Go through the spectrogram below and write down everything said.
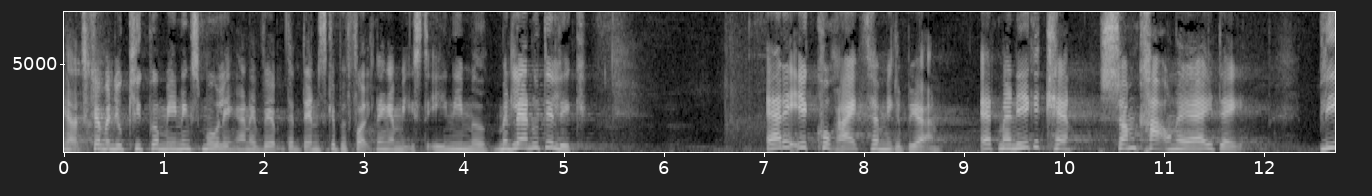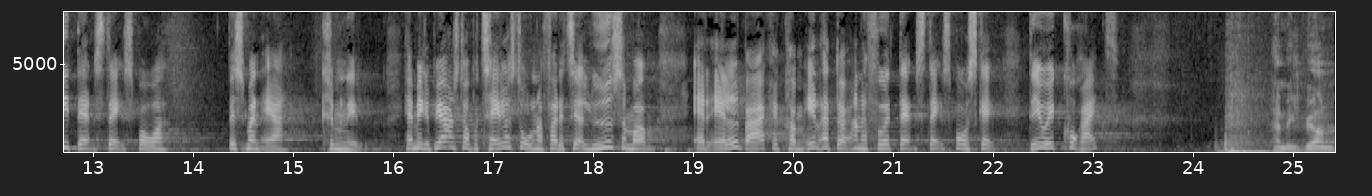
Ja, så kan man jo kigge på meningsmålingerne, hvem den danske befolkning er mest enige med. Men lad nu det ligge. Er det ikke korrekt, hr. Mikkel Bjørn, at man ikke kan, som kravene er i dag, blive dansk statsborger, hvis man er kriminel? Hr. Mikkel Bjørn står på talerstolen og får det til at lyde som om, at alle bare kan komme ind ad døren og få et dansk statsborgerskab. Det er jo ikke korrekt. Hr. Mikkel Bjørn.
